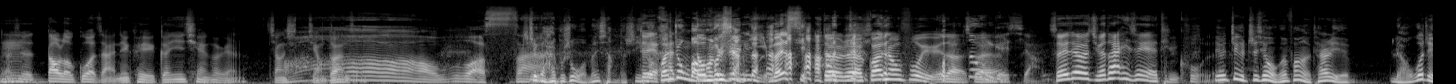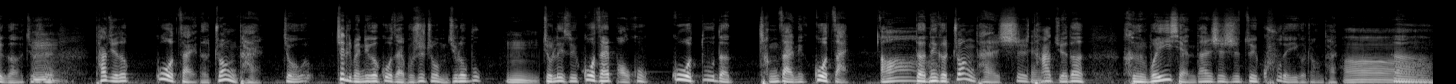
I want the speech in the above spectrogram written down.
但是到了过载，你可以跟一千个人。讲讲段子。哦，哇塞，这个还不是我们想的，是一个观众帮我们想，你们想，对不对？观众赋予的，观众给想，所以就觉得哎，这也挺酷的。因为这个之前我跟方小天也聊过这个，就是他觉得过载的状态，就这里面这个过载不是指我们俱乐部，嗯，就类似于过载保护过度的承载那个过载啊的那个状态，是他觉得很危险，但是是最酷的一个状态。啊。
